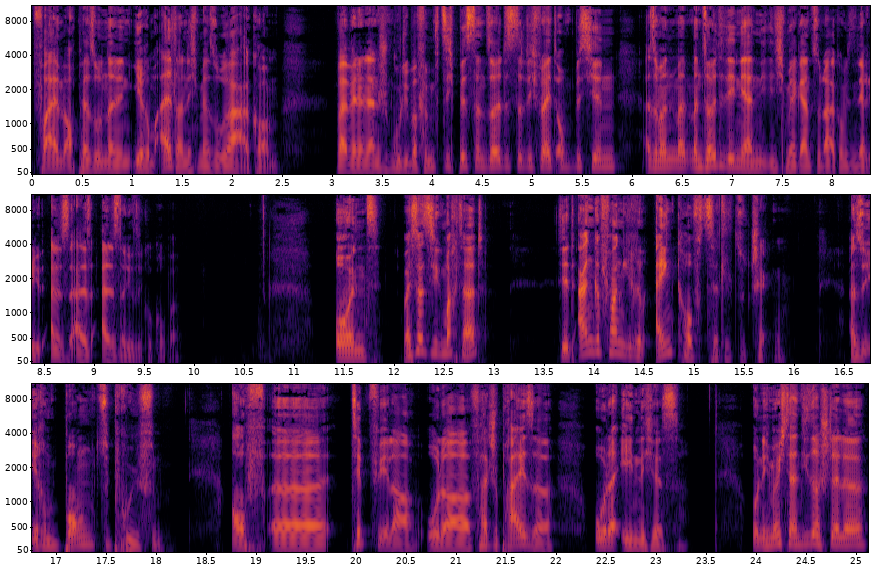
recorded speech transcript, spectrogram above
vor allem auch Personen dann in ihrem Alter nicht mehr so nahe kommen. Weil wenn du dann schon gut über 50 bist, dann solltest du dich vielleicht auch ein bisschen, also man, man, man sollte denen ja nicht mehr ganz so nahe kommen, die sind ja alles, alles, alles eine Risikogruppe. Und weißt du, was sie gemacht hat? Sie hat angefangen, ihren Einkaufszettel zu checken. Also ihren Bon zu prüfen. Auf äh, Tippfehler oder falsche Preise oder ähnliches. Und ich möchte an dieser Stelle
